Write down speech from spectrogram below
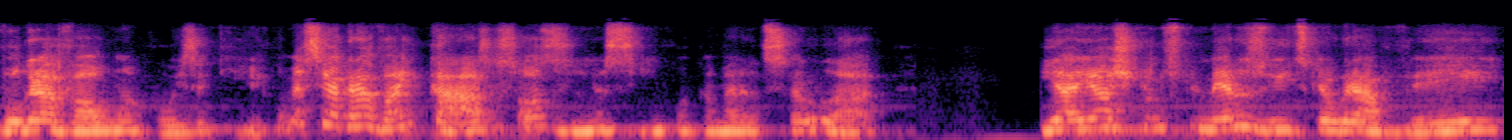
vou gravar alguma coisa aqui. Comecei a gravar em casa, sozinho, assim, com a câmera do celular. E aí, acho que um dos primeiros vídeos que eu gravei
